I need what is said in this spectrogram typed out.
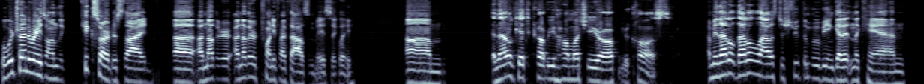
Well, we're trying to raise on the Kickstarter side uh, another another twenty five thousand, basically. Um, and that'll get to cover you how much of your op- your costs. I mean, that'll that'll allow us to shoot the movie and get it in the can.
